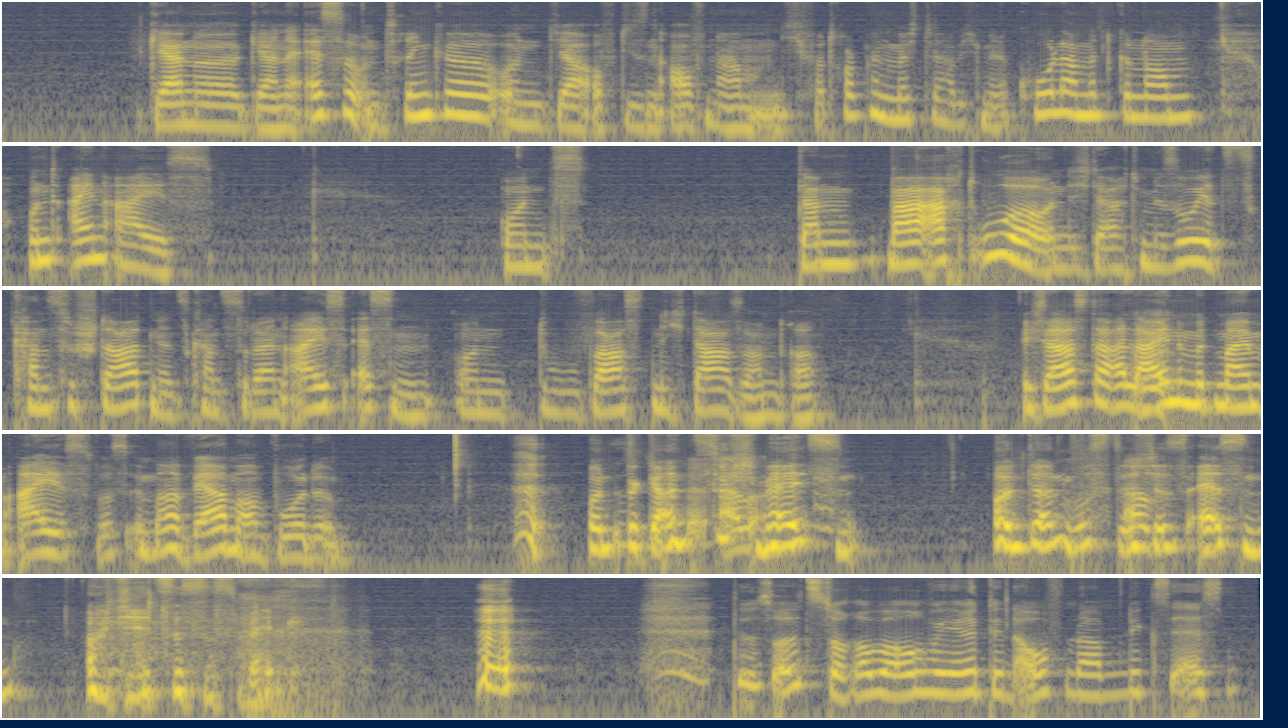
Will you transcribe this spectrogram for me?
gerne, gerne esse und trinke und ja auf diesen Aufnahmen nicht vertrocknen möchte, habe ich mir eine Cola mitgenommen und ein Eis. Und dann war 8 Uhr und ich dachte mir so, jetzt kannst du starten, jetzt kannst du dein Eis essen. Und du warst nicht da, Sandra. Ich saß da alleine mit meinem Eis, was immer wärmer wurde. Und begann zu schmelzen. Und dann musste ich es essen. Und jetzt ist es weg. Du sollst doch aber auch während den Aufnahmen nichts essen.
